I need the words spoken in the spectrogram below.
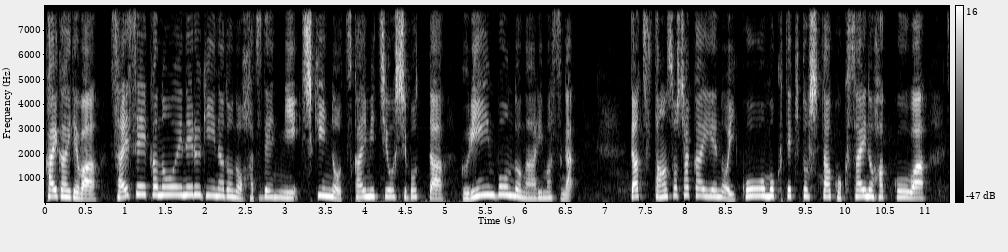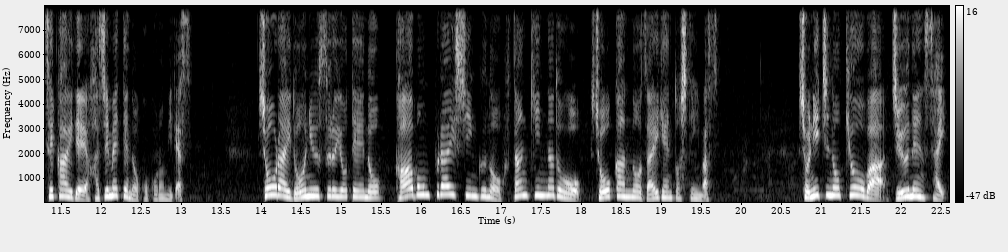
海外では再生可能エネルギーなどの発電に資金の使い道を絞ったグリーンボンドがありますが、脱炭素社会への移行を目的とした国債の発行は世界で初めての試みです。将来導入する予定のカーボンプライシングの負担金などを償還の財源としています。初日の今日は10年債、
